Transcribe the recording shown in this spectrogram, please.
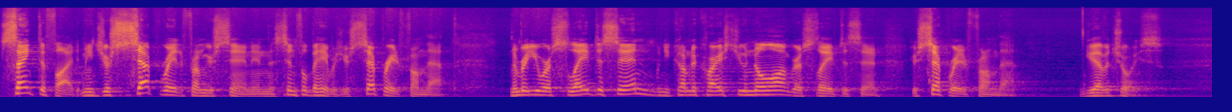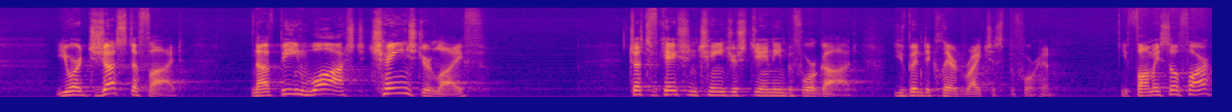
Sanctified, it means you're separated from your sin and the sinful behaviors. You're separated from that. Remember, you were a slave to sin. When you come to Christ, you're no longer a slave to sin. You're separated from that. You have a choice. You are justified. Now, if being washed changed your life, justification changed your standing before God. You've been declared righteous before Him. You follow me so far?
